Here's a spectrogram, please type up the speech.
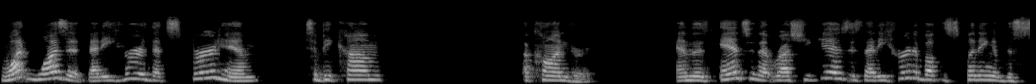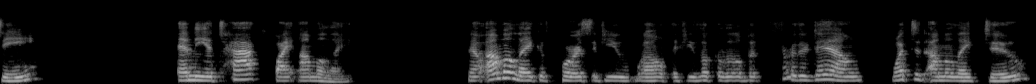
What was it that he heard that spurred him to become a convert? And the answer that Rashi gives is that he heard about the splitting of the sea and the attack by Amalek. Now, Amalek, of course, if you, well, if you look a little bit further down, what did Amalek do?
